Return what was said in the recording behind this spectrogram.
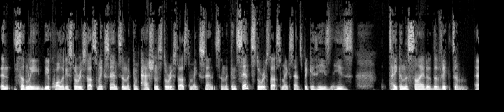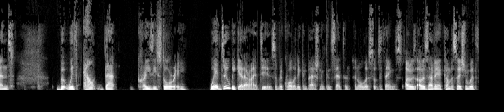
then suddenly the equality story starts to make sense and the compassion story starts to make sense and the consent story starts to make sense because he's, he's taken the side of the victim. And, but without that crazy story, where do we get our ideas of equality, compassion, and consent, and, and all those sorts of things? I was I was having a conversation with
